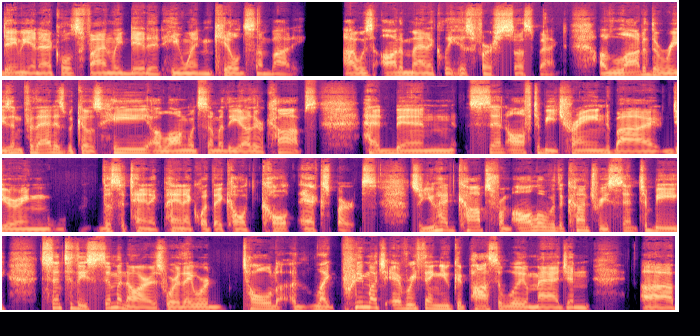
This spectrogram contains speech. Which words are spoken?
Damien Echols finally did it. He went and killed somebody. I was automatically his first suspect. A lot of the reason for that is because he, along with some of the other cops, had been sent off to be trained by during the satanic panic, what they called cult experts. So you had cops from all over the country sent to be sent to these seminars where they were told uh, like pretty much everything you could possibly imagine uh,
